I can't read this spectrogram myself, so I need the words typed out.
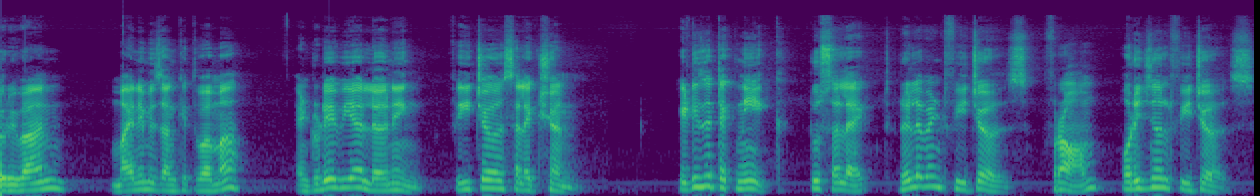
everyone, my name is Ankit Verma and today we are learning feature selection. It is a technique to select relevant features from original features.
